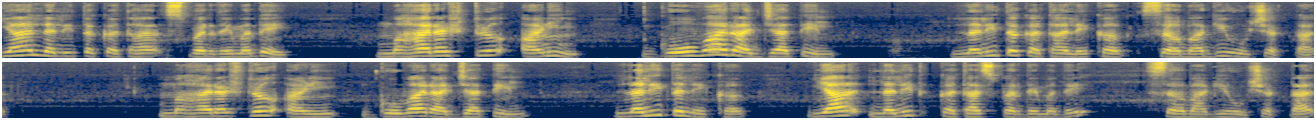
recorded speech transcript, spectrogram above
या ललितकथा स्पर्धेमध्ये महाराष्ट्र आणि गोवा राज्यातील ललितकथा लेखक सहभागी होऊ शकतात. महाराष्ट्र आणि गोवा राज्यातील ललित लेखक या ललित कथा स्पर्धेमध्ये सहभागी होऊ शकतात.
